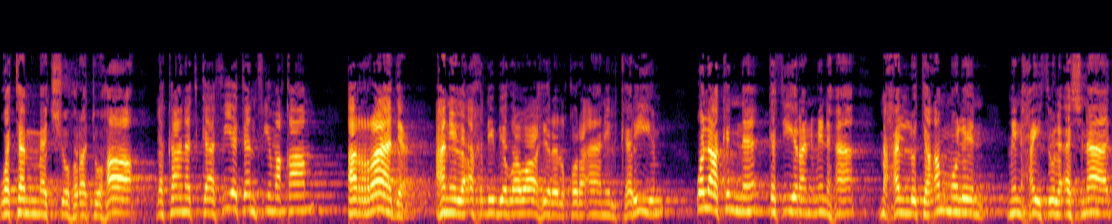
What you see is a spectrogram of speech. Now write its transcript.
وتمت شهرتها لكانت كافية في مقام الرادع عن الأخذ بظواهر القرآن الكريم. ولكن كثيرا منها محل تأمل من حيث الأسناد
